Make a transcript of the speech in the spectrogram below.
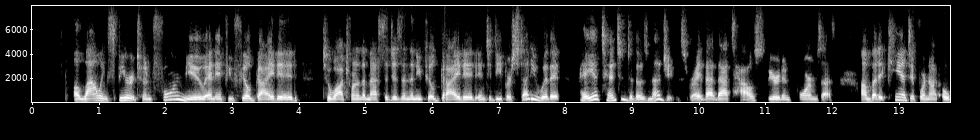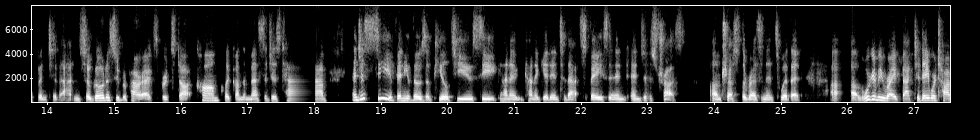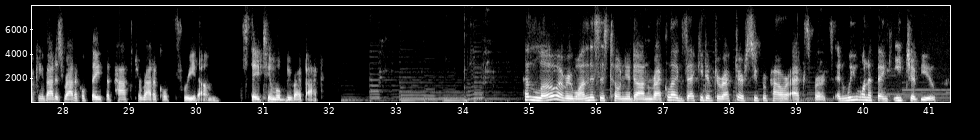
allowing spirit to inform you and if you feel guided to watch one of the messages and then you feel guided into deeper study with it pay attention to those nudgings right? That that's how spirit informs us. Um, but it can't if we're not open to that. And so go to superpowerexperts.com click on the messages tab and just see if any of those appeal to you see kind of kind of get into that space and and just trust um, trust the resonance with it uh, we're going to be right back today we're talking about is radical faith the path to radical freedom Stay tuned. We'll be right back. Hello, everyone. This is Tonya Dawn Recla, Executive Director of Superpower Experts, and we want to thank each of you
